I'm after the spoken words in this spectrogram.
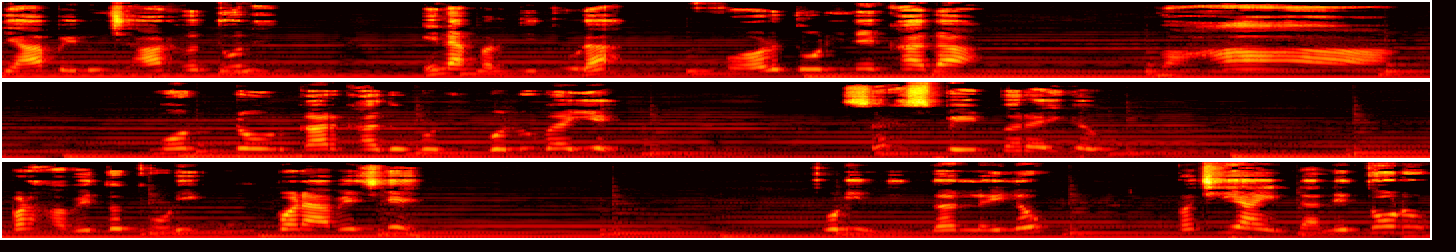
ત્યાં પેલું ઝાડ હતું ને, એના પરથી થોડા ફળ તોડીને ખાધા. વાહ! મોટો ઉડકાર ખાધો ગોલુભાઈએ સરસ પેટ ભરાઈ ગયું. પણ હવે તો થોડી ઊંઘ પણ આવે છે. થોડી નીંદર લઈ લઉં, પછી આ ઈંડાને તોડું.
